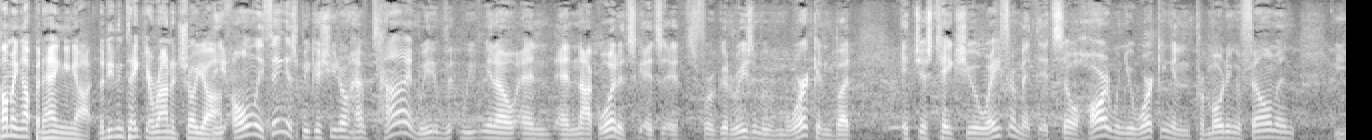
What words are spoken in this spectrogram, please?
coming up and hanging out. That he didn't take you around and show you off. The only thing is because you don't have time. We, we, you know, and and knock wood. It's it's it's for a good reason. We've been working, but it just takes you away from it. It's so hard when you're working and promoting a film, and you,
